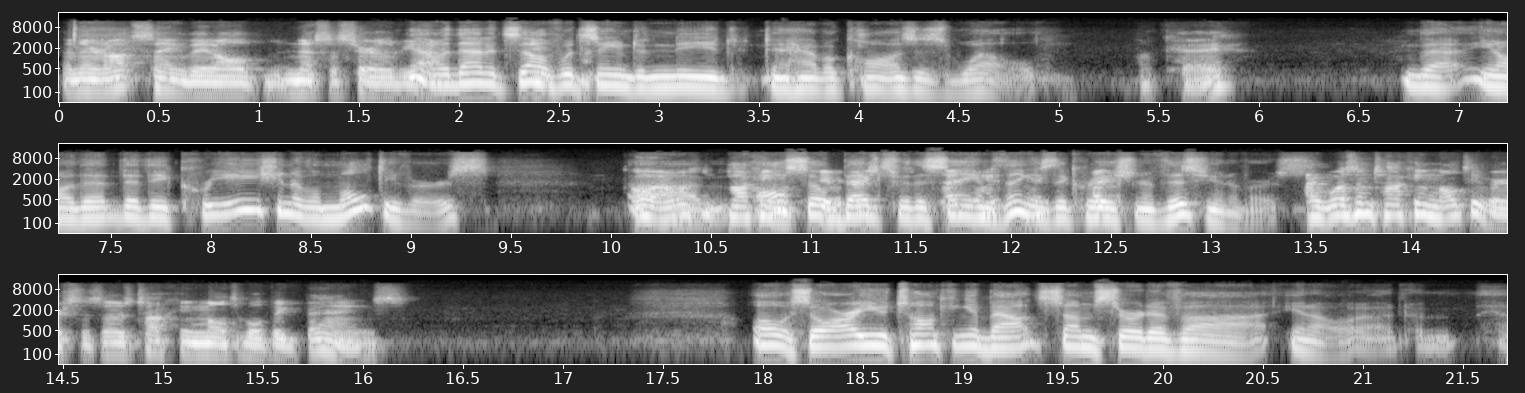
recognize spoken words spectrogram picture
And they're not saying they'd all necessarily be. Yeah, but that itself would seem to need to have a cause as well. Okay. That you know the the, the creation of a multiverse. Oh, I wasn't uh, talking also multiverse. begs for the same I- thing as the I- creation of this universe. I wasn't talking multiverses. I was talking multiple Big Bangs. Oh, so are you talking about some sort of uh, you know, uh,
